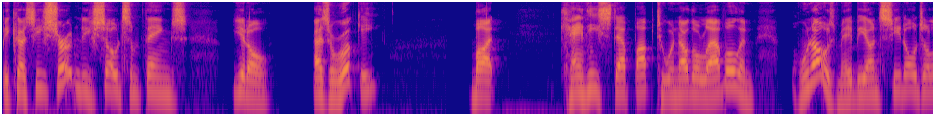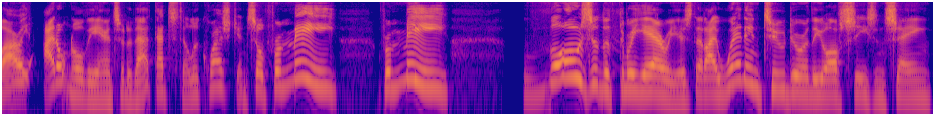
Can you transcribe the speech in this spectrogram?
because he certainly showed some things, you know, as a rookie but can he step up to another level? And who knows, maybe unseat Ojulari? I don't know the answer to that. That's still a question. So for me, for me, those are the three areas that I went into during the offseason saying,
